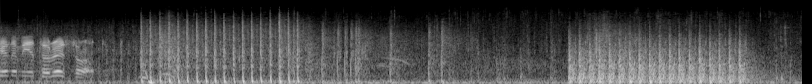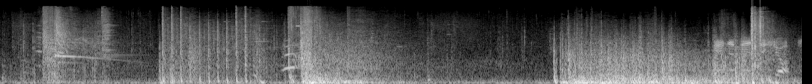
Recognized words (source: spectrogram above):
Enemy at the restaurant. Enemy at the shops.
